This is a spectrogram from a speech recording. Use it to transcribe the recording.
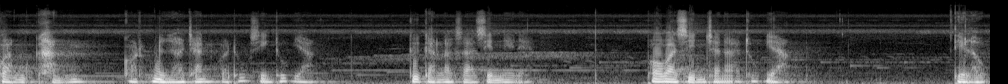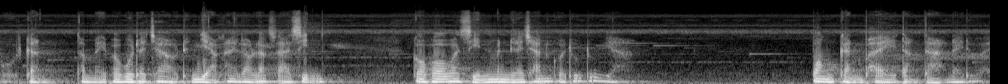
ความขังก็เหนือชั้นกว่าทุกสิ่งทุกอย่าง คือการรักษาศีลนี่แหละเพราะว่าศีลชนะทุกอย่าง ที่เราพูดกันทำไมพระพุทธเจ้าถึงอยากให้เรารักษาศีลก็เพราะว่าศีลมันเหนือชั้นกว่าทุกๆอย่าง ป้องกันภัยต่างๆได้ด้วย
